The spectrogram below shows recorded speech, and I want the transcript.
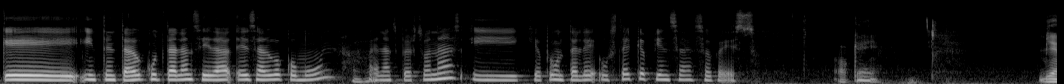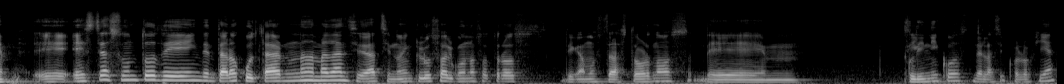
que intentar ocultar la ansiedad es algo común en las personas y quiero preguntarle, ¿usted qué piensa sobre eso? Ok. Bien, eh, este asunto de intentar ocultar no nada más la ansiedad, sino incluso algunos otros, digamos, trastornos de mm, clínicos de la psicología,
